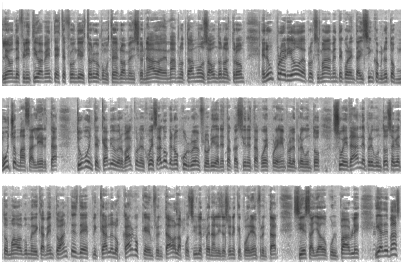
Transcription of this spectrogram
León, definitivamente este fue un día histórico, como ustedes lo han mencionado. Además, notamos a un Donald Trump en un periodo de aproximadamente 45 minutos, mucho más alerta. Tuvo intercambio verbal con el juez, algo que no ocurrió en Florida. En esta ocasión, esta juez, por ejemplo, le preguntó su edad, le preguntó si había tomado algún medicamento antes de explicarle los cargos que enfrentaba, las posibles penalizaciones que podría enfrentar si es hallado culpable. Y además,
